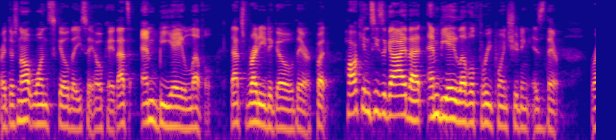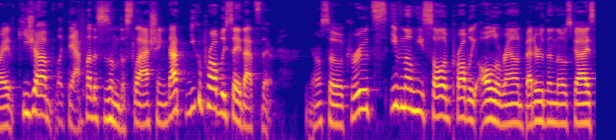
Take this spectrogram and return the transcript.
right? There's not one skill that you say, okay, that's NBA level. That's ready to go there. But Hawkins, he's a guy that NBA level three point shooting is there, right? Kejab, like the athleticism, the slashing, that you could probably say that's there. You know, so Kurucs, even though he's solid, probably all around better than those guys,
